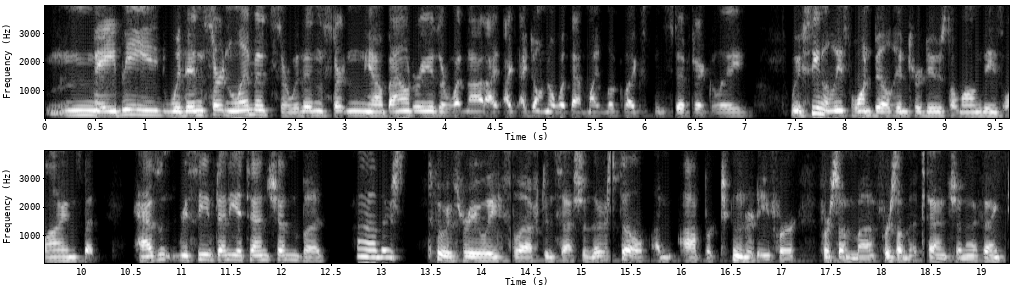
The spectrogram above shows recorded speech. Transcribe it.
maybe within certain limits or within certain, you know, boundaries or whatnot. I, I don't know what that might look like specifically. We've seen at least one bill introduced along these lines that hasn't received any attention, but uh, there's two or three weeks left in session. There's still an opportunity for for some uh, for some attention, I think.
